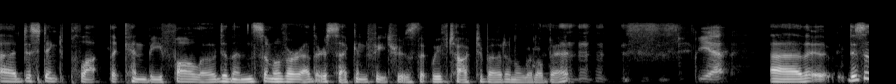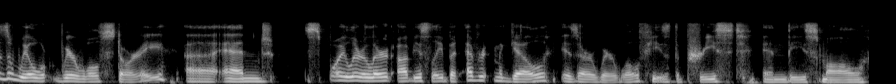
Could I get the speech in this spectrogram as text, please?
a distinct plot that can be followed than some of our other second features that we've talked about in a little bit yeah. uh th- this is a wheel- werewolf story uh and spoiler alert obviously but everett mcgill is our werewolf he's the priest in the small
